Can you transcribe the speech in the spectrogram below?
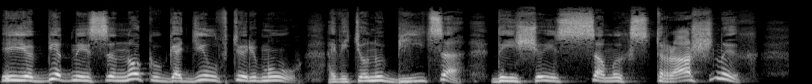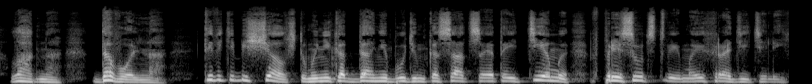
Ее бедный сынок угодил в тюрьму, а ведь он убийца, да еще из самых страшных. Ладно, довольно. Ты ведь обещал, что мы никогда не будем касаться этой темы в присутствии моих родителей.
